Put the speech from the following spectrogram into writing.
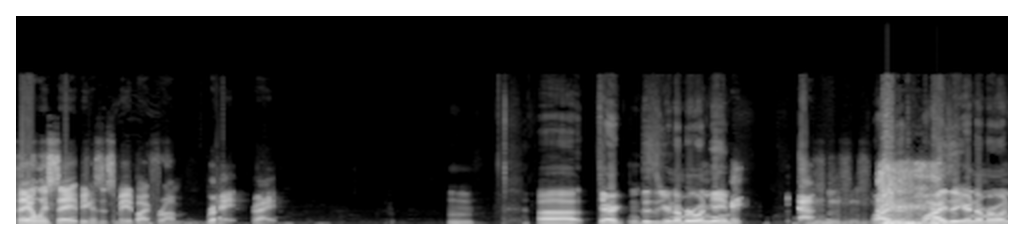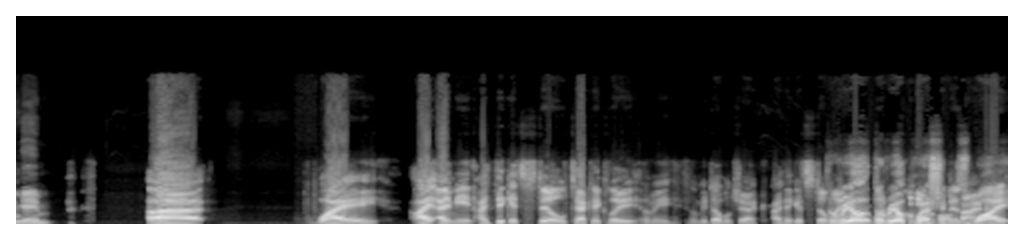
they only say it because it's made by From. Right. Right. Hmm. Uh, Derek, this is your number one game. Yeah. Why is it, why is it your number one game? Uh, why? I I mean I think it's still technically. Let me let me double check. I think it's still the my real the real question is time. why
